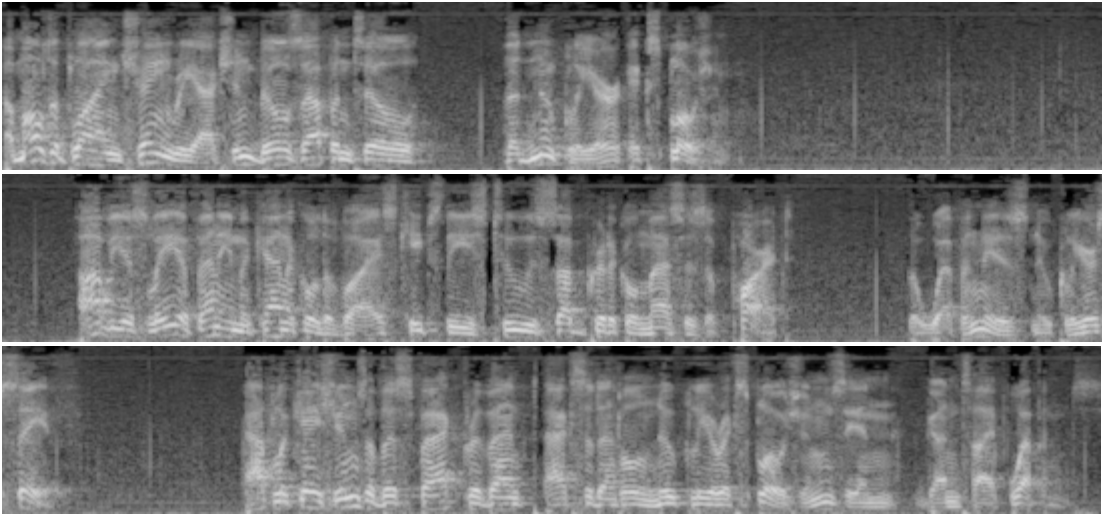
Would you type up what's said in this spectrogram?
A multiplying chain reaction builds up until the nuclear explosion. Obviously, if any mechanical device keeps these two subcritical masses apart, the weapon is nuclear safe. Applications of this fact prevent accidental nuclear explosions in gun-type weapons.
